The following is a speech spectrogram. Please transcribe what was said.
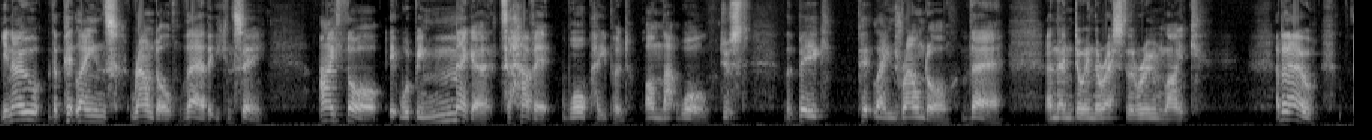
You know the pit lanes roundel there that you can see? I thought it would be mega to have it wallpapered on that wall. Just the big pit lanes roundel there and then doing the rest of the room like I don't know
